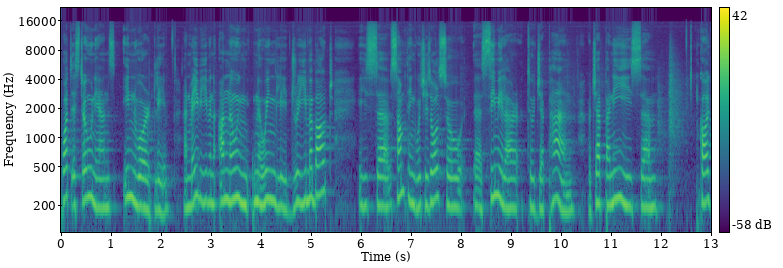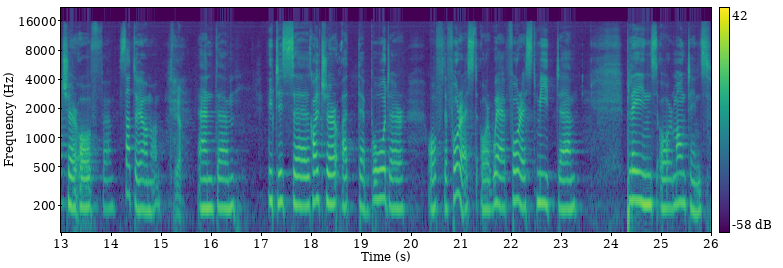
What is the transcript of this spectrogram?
what Estonians inwardly and maybe even unknowingly dream about is uh, something which is also uh, similar to Japan, a Japanese um, culture of uh, Satoyama. Yeah. And um, it is a culture at the border of the forest or where forests meet um, plains or mountains.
